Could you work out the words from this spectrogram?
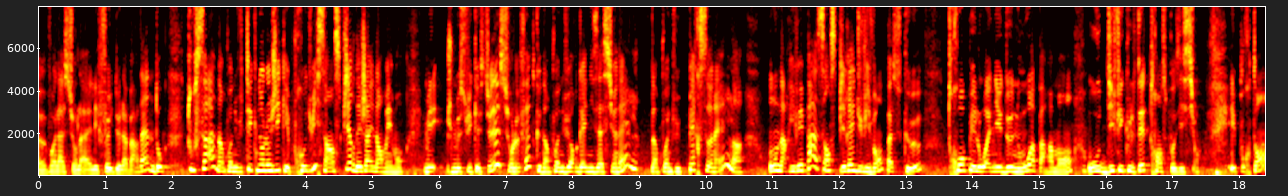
euh, voilà, sur les feuilles de la bardane. Donc tout ça, d'un point de vue technologique et produit, ça inspire déjà énormément. Mais je me suis questionnée sur le fait que d'un point de vue organisationnel, d'un point de vue personnel, on n'arrivait pas à s'inspirer du vivant parce que trop éloigné de nous apparemment, ou difficulté de transposition. Et pourtant,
